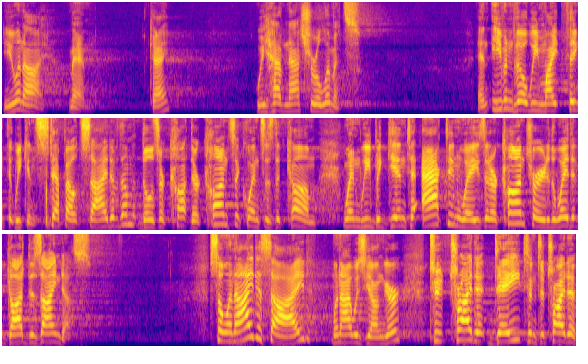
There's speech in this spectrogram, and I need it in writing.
you and I, men, okay, we have natural limits. And even though we might think that we can step outside of them, those are con- are consequences that come when we begin to act in ways that are contrary to the way that God designed us. So when I decide, when I was younger, to try to date and to try to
